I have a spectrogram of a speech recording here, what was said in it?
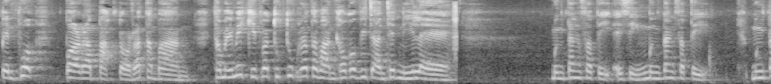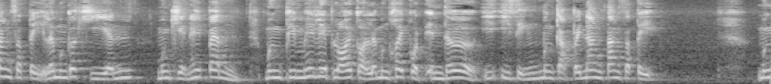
เป็นพวกปรปักต่อรัฐบาลทำไมไม่คิดว่าทุก ๆ รัฐบาลเขาก็วิจารณ์เช่นนี้แล มึงตั้งสติไอ้สิงมึงตั้งสติ มึงตั้งสติแล้วมึงก็เขียน มึงเขียนให้แป้น มึงพิมพ์ให้เรียบร้อยก่อนแล้วมึงค่อยกด enter อีอีสิงมึงกลับไปนั่งตั้งสติ มึง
